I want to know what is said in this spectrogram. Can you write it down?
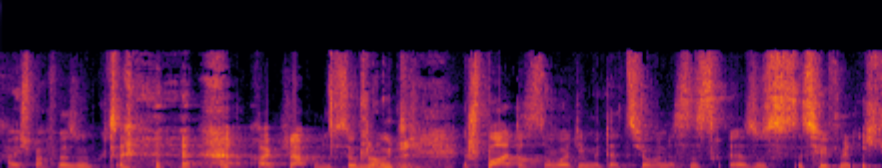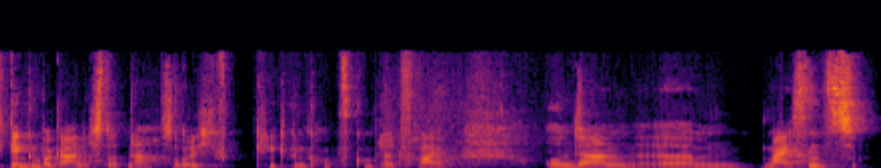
habe ich mal versucht. Aber klappt nicht so klappt gut. Nicht. Sport ist so die Meditation. Das ist, also es, es, hilft mir. Ich denke aber gar nicht dort nach. So, ich krieg den Kopf komplett frei. Und dann ähm, meistens,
